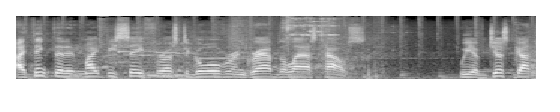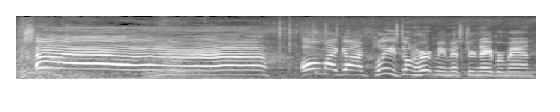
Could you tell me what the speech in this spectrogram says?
I think that it might be safe for us to go over and grab the last house. We have just got the. Ah! Oh my God, please don't hurt me, Mr. Neighborman.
